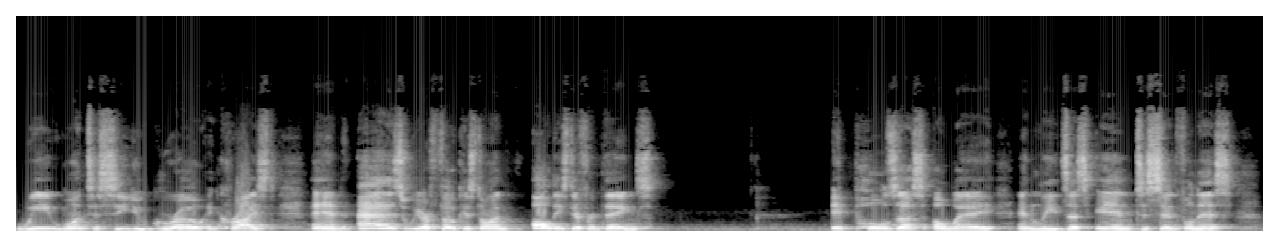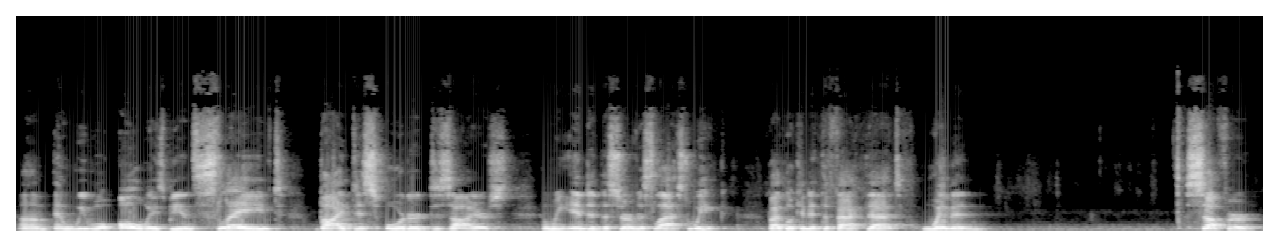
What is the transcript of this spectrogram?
We want to see you grow in christ. And as we are focused on all these different things, it pulls us away and leads us into sinfulness, um, and we will always be enslaved by disordered desires. And we ended the service last week by looking at the fact that women suffer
